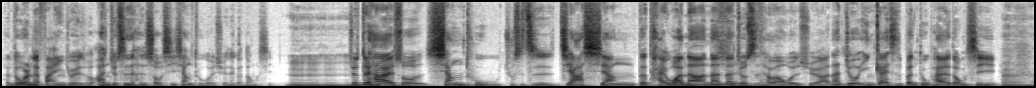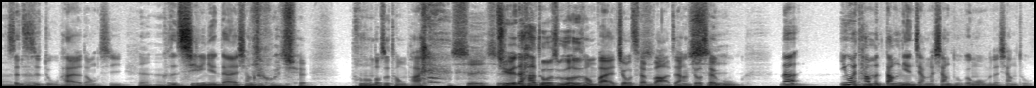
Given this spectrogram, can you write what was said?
很多人的反应就会说啊，你就是很熟悉乡土文学那个东西，嗯嗯嗯，就对他来说，乡土就是指家乡的台湾啊，那那就是台湾文学啊，那就应该是本土派的东西，嗯，甚至是独派的东西。可是七零年代的乡土文学，通通都是统派，是绝大多数都是统派，九成吧，这样九成五。那因为他们当年讲的乡土跟我们的乡土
